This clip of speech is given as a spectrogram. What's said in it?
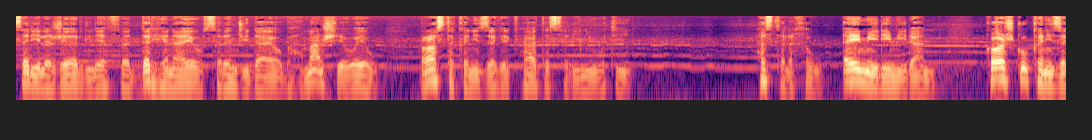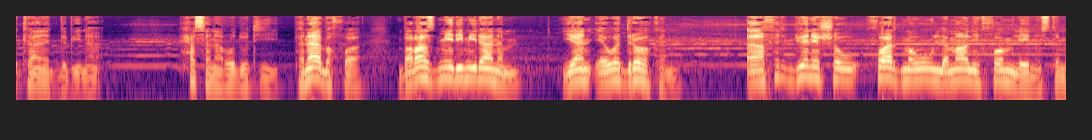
سەری لە ژێر لێفە دەرهێنایە و سەرنجی دایە و بە هەمان شێوەیە و ڕاستە کەنیزەکێک هاتە سەرینی وتی هەستە لە خەو ئەی میری میران کۆشک و کەنیزەکانت ببینە حەسەنە ڕودوتی پەنا بخوا بەڕاست میری میرانم یان ئێوە درۆکەن آخر دوێنێ شەو خواردمەوە و لە ماڵی خۆم لێ نووسم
